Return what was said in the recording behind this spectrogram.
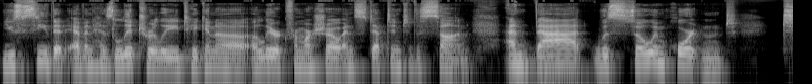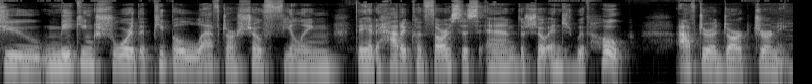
you see that Evan has literally taken a, a, lyric from our show and stepped into the sun. And that was so important to making sure that people left our show feeling they had had a catharsis and the show ended with hope after a dark journey.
